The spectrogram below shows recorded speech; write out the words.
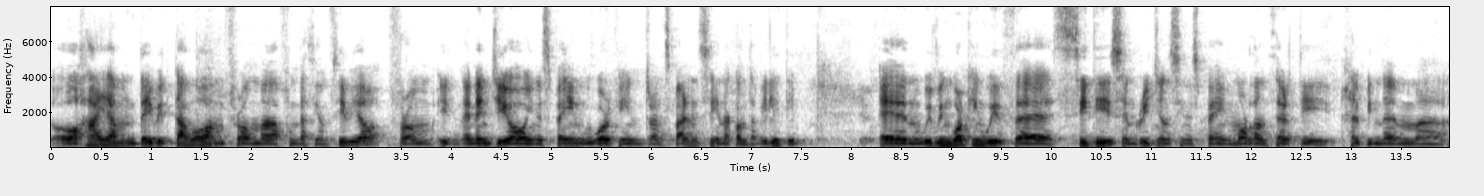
So hi, I'm David Cabo. I'm from uh, Fundación Civio, from an NGO in Spain. We work in transparency and accountability. And we've been working with uh, cities and regions in Spain, more than 30, helping them uh,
